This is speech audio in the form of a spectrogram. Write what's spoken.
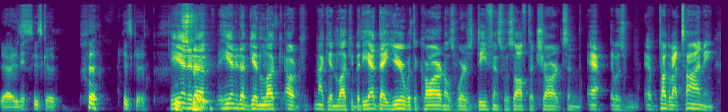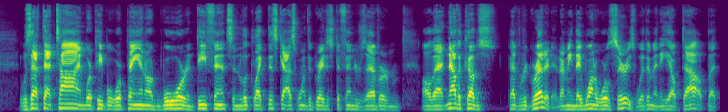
Yeah, he's he's good. he's good. He he's ended straight. up he ended up getting lucky. Oh, not getting lucky, but he had that year with the Cardinals where his defense was off the charts, and it was uh, talk about timing. It was at that time where people were paying on war and defense, and looked like this guy's one of the greatest defenders ever, and all that. Now the Cubs have regretted it. I mean, they won a World Series with him, and he helped out, but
